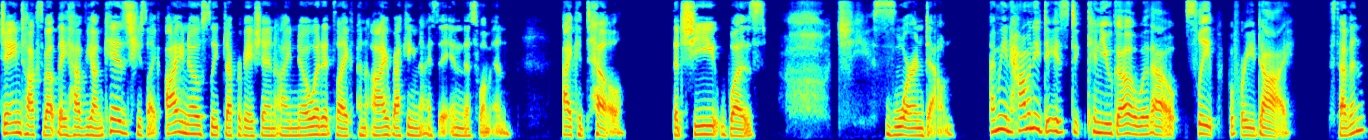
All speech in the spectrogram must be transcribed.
Jane talks about they have young kids. She's like, I know sleep deprivation. I know what it's like. And I recognize it in this woman. I could tell that she was oh, worn down. I mean, how many days do, can you go without sleep before you die? Seven?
